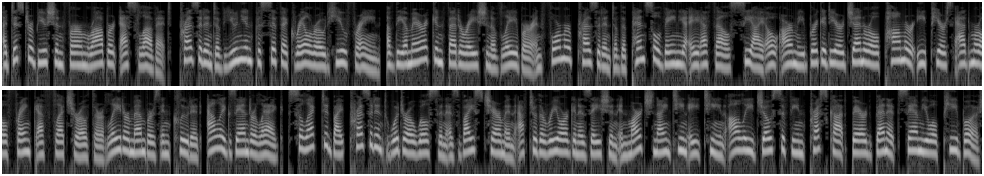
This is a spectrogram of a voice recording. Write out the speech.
a distribution firm Robert S. Lovett, President of Union Pacific Railroad Hugh Frayne, of the American Federation of Labor and former President of the Pennsylvania AFL-CIO Army Brigadier General Palmer E. Pierce Admiral Frank F. Fletcherother Later members included, Alexander Alexander Legge, selected by President Woodrow Wilson as vice chairman after the reorganization in March 1918 Ali Josephine Prescott Baird Bennett Samuel P. Bush,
